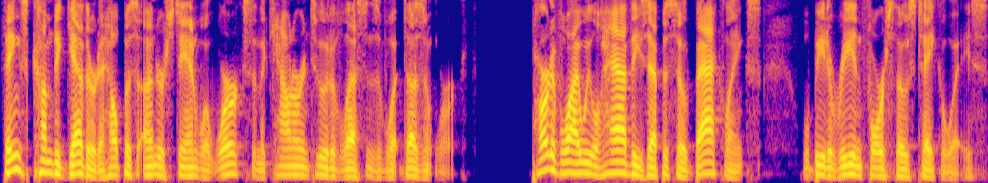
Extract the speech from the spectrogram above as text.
Things come together to help us understand what works and the counterintuitive lessons of what doesn't work. Part of why we will have these episode backlinks will be to reinforce those takeaways.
